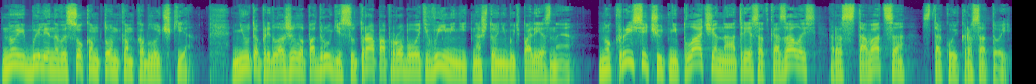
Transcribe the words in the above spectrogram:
но и были на высоком тонком каблучке. Нюта предложила подруге с утра попробовать выменить на что-нибудь полезное. Но крысе, чуть не плача, наотрез отказалась расставаться с такой красотой.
